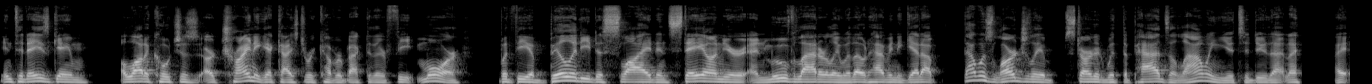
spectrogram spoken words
in today's game, a lot of coaches are trying to get guys to recover back to their feet more. But the ability to slide and stay on your and move laterally without having to get up, that was largely started with the pads allowing you to do that. And I, I,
